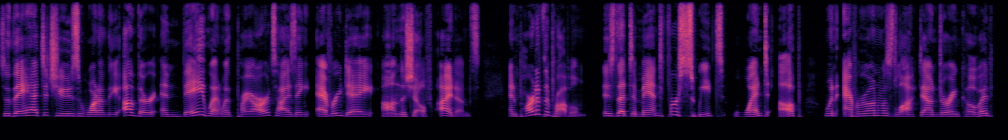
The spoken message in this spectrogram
So they had to choose one or the other, and they went with prioritizing everyday on the shelf items. And part of the problem is that demand for sweets went up when everyone was locked down during COVID,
